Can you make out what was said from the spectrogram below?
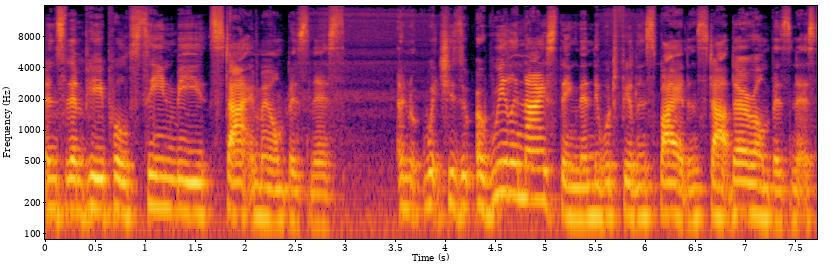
and so then people seeing me starting my own business. And which is a really nice thing, then they would feel inspired and start their own business,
